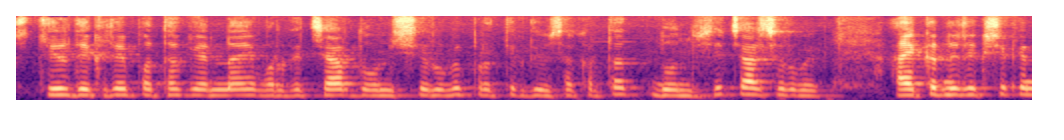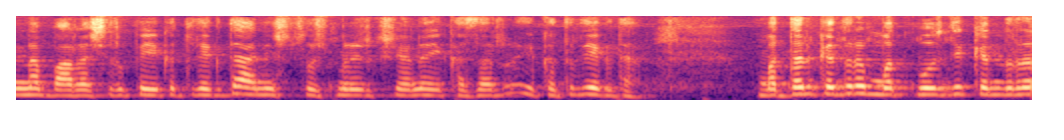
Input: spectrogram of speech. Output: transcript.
स्थिर देखरेख पथक यांना वर्ग चार दोनशे रुपये प्रत्येक दिवसाकरता दोन दिवशी चारशे रुपये. आयकर निरीक्षक यांना बाराशे रुपये एकत्रित एकदा आणि सूक्ष्म निरीक्षक यांना एक हजार एकत्रित एकदा. मतदान केंद्र मतमोजणी केंद्र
